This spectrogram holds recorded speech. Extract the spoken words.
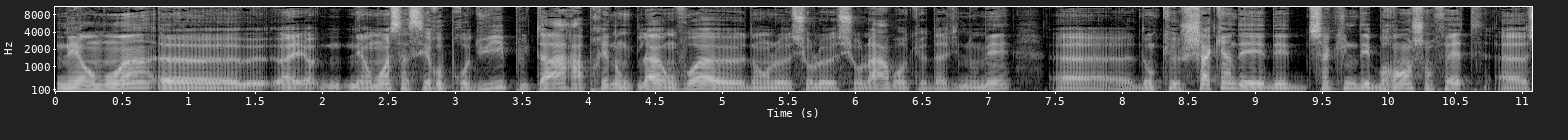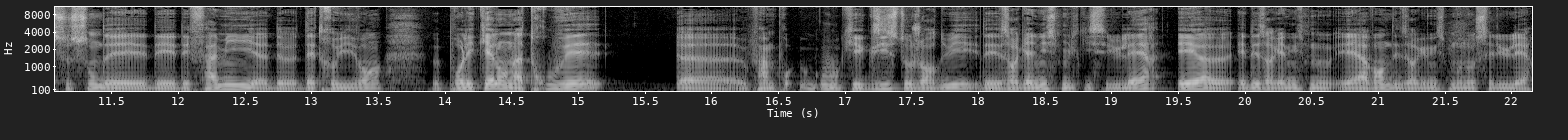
Néanmoins, euh, néanmoins, ça s'est reproduit plus tard. Après, donc là, on voit euh, sur l'arbre que David nous met. Euh, donc chacune des branches, en fait, ce sont des, familles d'êtres vivants pour lesquelles on a trouvé enfin, ou qui existent aujourd'hui des organismes multicellulaires et, des organismes et avant des organismes monocellulaires.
